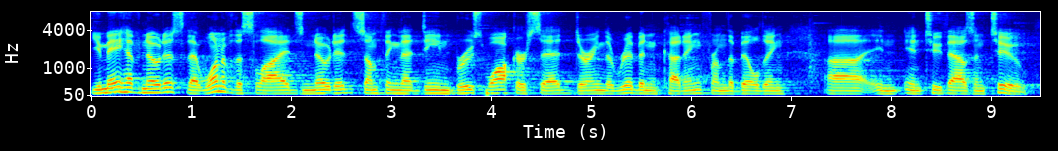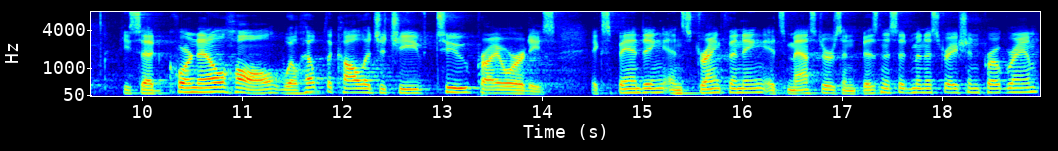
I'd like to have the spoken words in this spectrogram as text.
You may have noticed that one of the slides noted something that Dean Bruce Walker said during the ribbon cutting from the building uh, in, in 2002. He said, Cornell Hall will help the college achieve two priorities expanding and strengthening its Master's in Business Administration program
